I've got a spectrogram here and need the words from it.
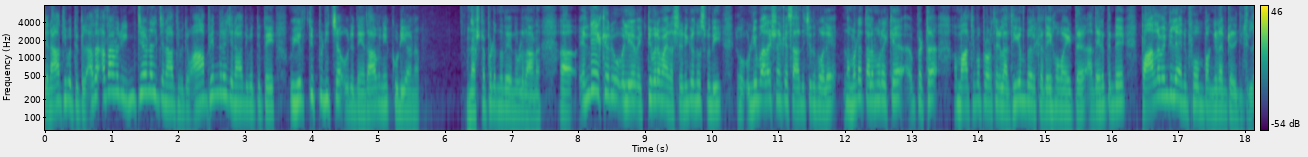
ജനാധിപത്യത്തിൽ. അത് അതാണ് ഒരു ഇന്റേണൽ ജനാധിപത്യം ആഭ്യന്തര ജനാധിപത്യത്തെ ഉയർത്തിപ്പിടിച്ച ഒരു നേതാവിനെ കൂടിയാണ് നഷ്ടപ്പെടുന്നത് എന്നുള്ളതാണ്. എന്റെയൊക്കെ ഒരു വലിയ വ്യക്തിപരമായ നഷ്ടം. എനിക്കൊന്ന് സ്മൃതി ഉണ്ണി ബാലകൃഷ്ണനൊക്കെ സാധിച്ചതുപോലെ നമ്മുടെ തലമുറയ്ക്ക് പെട്ട മാധ്യമ പ്രവർത്തകർ അധികം പേർക്ക് അദ്ദേഹവുമായിട്ട് അദ്ദേഹത്തിന്റെ പാർലമെന്റിലെ അനുഭവം പങ്കിടാൻ കഴിഞ്ഞിട്ടില്ല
